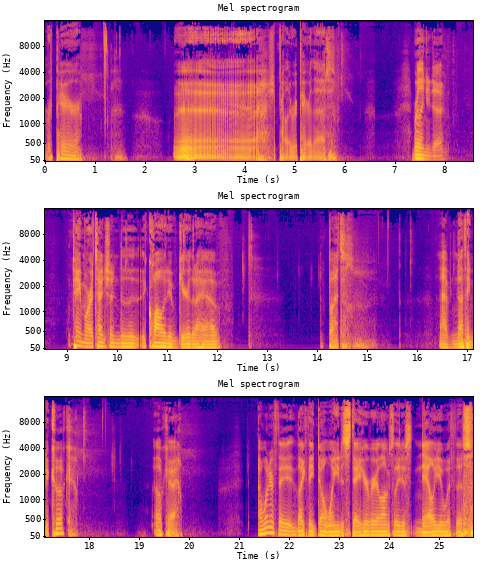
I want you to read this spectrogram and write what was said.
repair. Uh, should probably repair that. Really need to pay more attention to the, the quality of gear that I have. But I have nothing to cook. Okay. I wonder if they like they don't want you to stay here very long, so they just nail you with this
